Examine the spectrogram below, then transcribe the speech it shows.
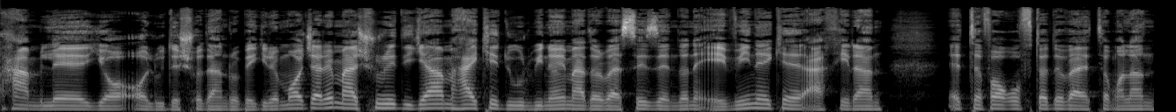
حمله یا آلوده شدن رو بگیره. ماجرای مشهور دیگه هم هک دوربینای مداربسته زندان اوینه که اخیرا اتفاق افتاده و احتمالا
